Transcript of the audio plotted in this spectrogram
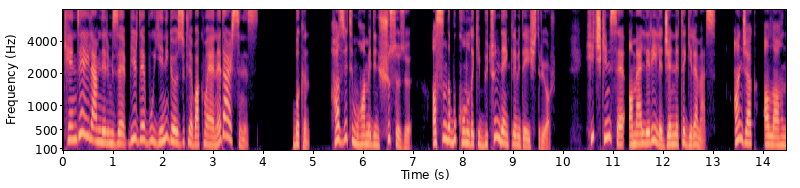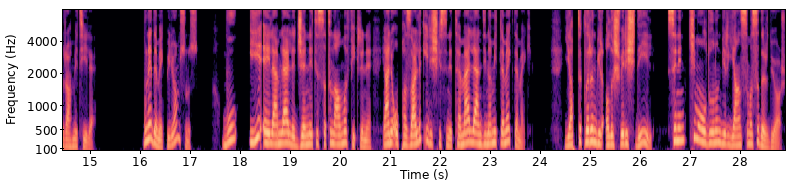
kendi eylemlerimize bir de bu yeni gözlükle bakmaya ne dersiniz? Bakın, Hazreti Muhammed'in şu sözü aslında bu konudaki bütün denklemi değiştiriyor. Hiç kimse amelleriyle cennete giremez. Ancak Allah'ın rahmetiyle. Bu ne demek biliyor musunuz? Bu, iyi eylemlerle cenneti satın alma fikrini, yani o pazarlık ilişkisini temellen dinamitlemek demek. Yaptıkların bir alışveriş değil, senin kim olduğunun bir yansımasıdır diyor.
